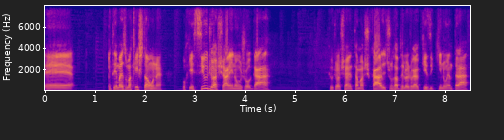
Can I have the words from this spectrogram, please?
É, e tem mais uma questão, né? Porque se o Josh Allen não jogar, que o Josh Allen tá machucado, a gente não sabe se ele vai jogar o Casey não entrar,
